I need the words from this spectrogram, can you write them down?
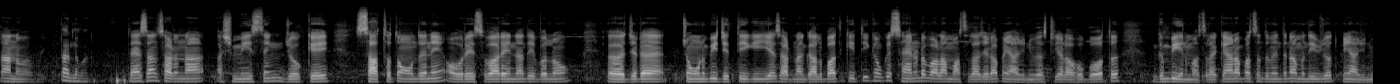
ਧੰਨਵਾਦ ਬਾਈ। ਧੰਨਵਾਦ। ਤਾਂ ਸਨ ਸਾਡੇ ਨਾਲ ਅਸ਼ਮੀਤ ਸਿੰਘ ਜੋ ਕਿ ਸੱਥ ਤੋਂ ਆਉਂਦੇ ਨੇ ਔਰ ਇਸ ਵਾਰ ਇਹਨਾਂ ਦੇ ਵੱਲੋਂ ਅ, ਜਿਹੜਾ ਚੋਣ ਵੀ ਜਿੱਤੀ ਗਈ ਹੈ ਸਾਡੇ ਨਾਲ ਗੱਲਬਾਤ ਕੀਤੀ ਕਿਉਂਕਿ ਸੈਨੇਟ ਵਾਲਾ ਮਸਲਾ ਜਿਹੜਾ ਪੰਜਾਬ ਯੂਨੀਵਰਸਿਟੀ ਵਾਲਾ ਉਹ ਬਹੁਤ ਗੰਭੀਰ ਮਸਲਾ ਹੈ। ਕੈਮਰਾ ਪਰਸਨ ਦਵਿੰਦਰ ਨਾਲ ਮਨਦੀਪ ਜੋਤ ਪੰਜਾਬ ਯੂਨੀਵਰਸਿਟੀ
